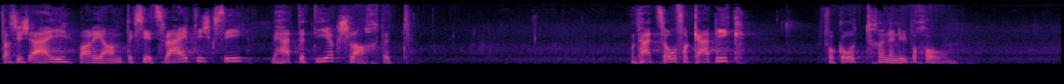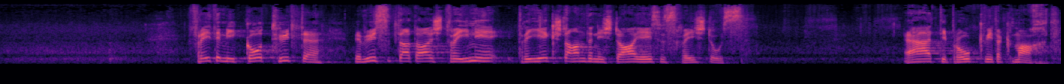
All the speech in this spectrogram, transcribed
Das ist eine Variante. Die zweite war, wir hätten ein Tier geschlachtet. Und hat so Vergebung von Gott können bekommen. Frieden mit Gott heute. Wir wissen da, da ist drin gestanden, ist da Jesus Christus. Er hat die Brücke wieder gemacht.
